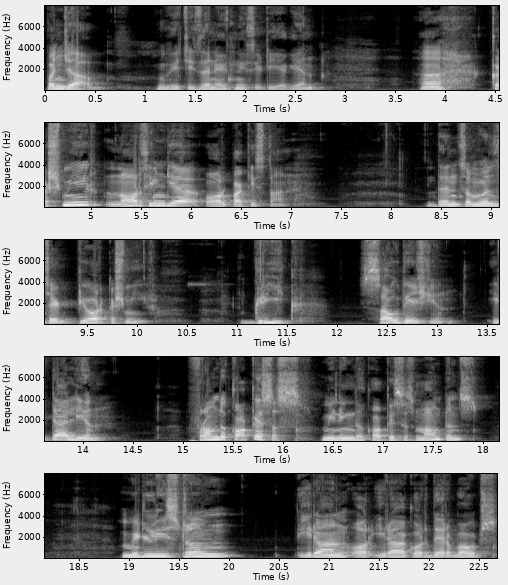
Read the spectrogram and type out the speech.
Punjab, which is an ethnicity again, uh, Kashmir, North India, or Pakistan. Then someone said pure Kashmir, Greek, South Asian, Italian, from the Caucasus, meaning the Caucasus Mountains, Middle Eastern, Iran or Iraq or thereabouts,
